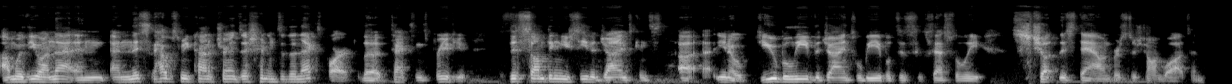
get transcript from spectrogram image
I'm with you on that, and and this helps me kind of transition into the next part, the Texans preview. Is this something you see the Giants can, uh, you know, do you believe the Giants will be able to successfully shut this down versus Deshaun Watson?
